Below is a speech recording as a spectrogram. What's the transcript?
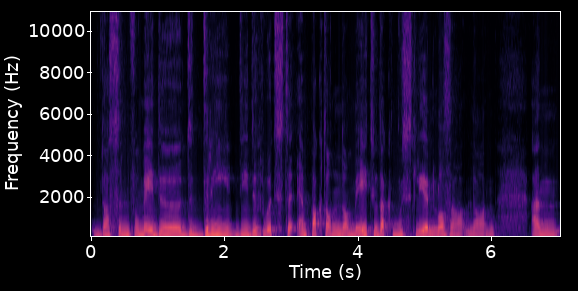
dat zijn voor mij de, de drie die de grootste impact hadden naar mij toe, dat ik moest leren loslaten. En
